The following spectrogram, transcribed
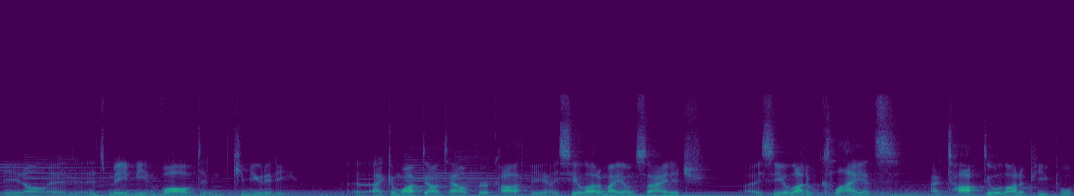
you know, and it's made me involved in community. Uh, I can walk downtown for a coffee and I see a lot of my own signage. I see a lot of clients. I talk to a lot of people.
